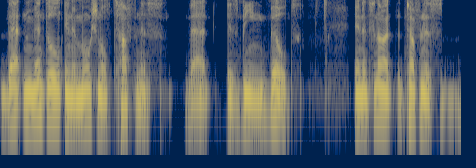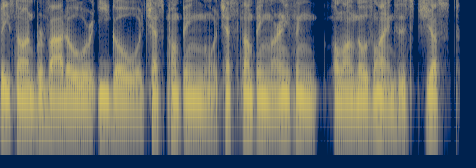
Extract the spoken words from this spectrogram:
that mental and emotional toughness that is being built. And it's not toughness based on bravado or ego or chest pumping or chest thumping or anything along those lines. It's just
